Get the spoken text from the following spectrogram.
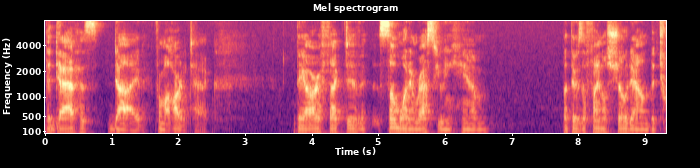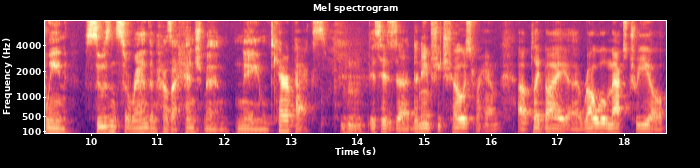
The dad has died from a heart attack. They are effective somewhat in rescuing him but there's a final showdown between Susan Sarandon has a henchman named Carapax is his uh, the name she chose for him, uh, played by uh, Raoul Max Trujillo,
